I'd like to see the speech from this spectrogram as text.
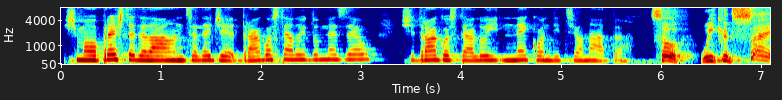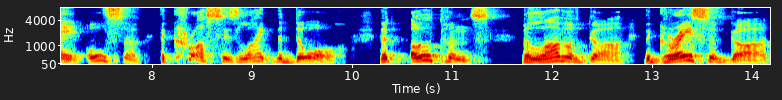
și mă oprește de la a înțelege dragostea lui Dumnezeu și dragostea lui necondiționată. So we could say also the cross is like the door that opens the love of God, the grace of God,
